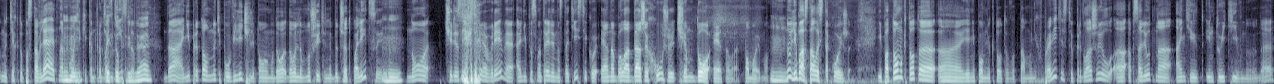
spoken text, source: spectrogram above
ну, тех, кто поставляет наркотики, кто контрабандистов. употребляет. Да, они при том, ну, типа, увеличили, по-моему, дово- довольно внушительно бюджет полиции, Мгм. но через некоторое время они посмотрели на статистику, и она была даже хуже, чем до этого, по-моему. Мгм. Ну, либо осталась такой же. И потом кто-то, э, я не помню, кто-то вот там у них в правительстве предложил э, абсолютно антиинтуитивную да,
